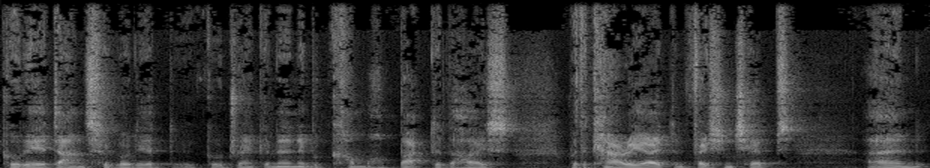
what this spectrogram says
go to a dance or go to a, go drink, and then they would come back to the house with a carry out and fish and chips, and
